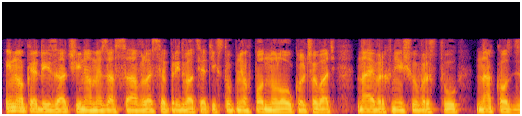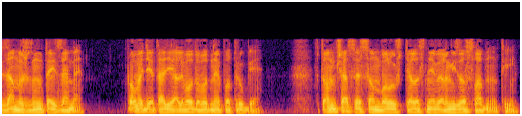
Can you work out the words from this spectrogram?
Inokedy začíname zasa v lese pri 20 stupňoch pod nulou uklčovať najvrchnejšiu vrstvu na kosť zamrznutej zeme. Povedie tadiaľ vodovodné potrubie. V tom čase som bol už telesne veľmi zoslabnutý.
